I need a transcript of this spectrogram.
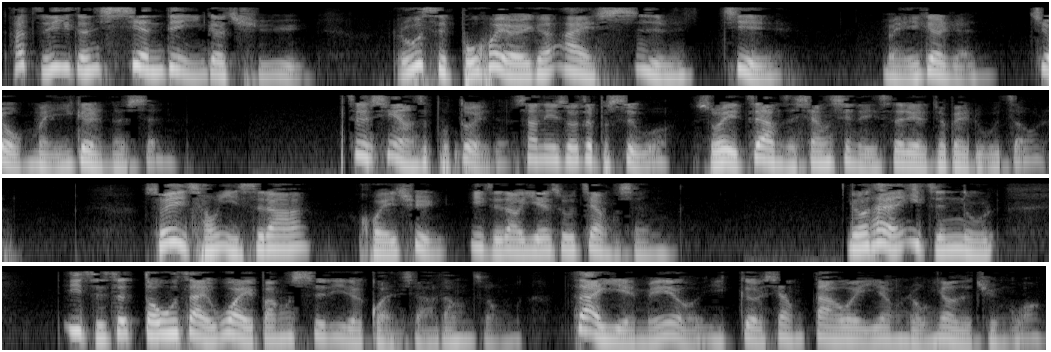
他只是一根限定一个区域。如此不会有一个爱世界每一个人救每一个人的神，这个信仰是不对的。上帝说这不是我，所以这样子相信的以色列就被掳走了。所以从以斯拉回去，一直到耶稣降生，犹太人一直努，一直这都在外邦势力的管辖当中，再也没有一个像大卫一样荣耀的君王，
